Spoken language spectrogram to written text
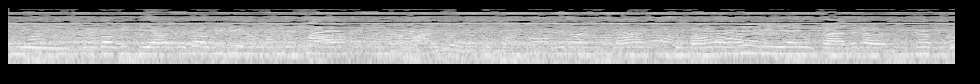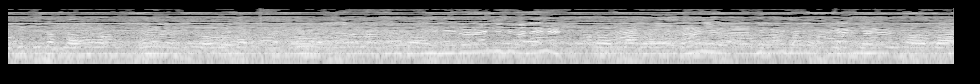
พี่แล้วก็พี่เบียร์แล้วก็พี่พี่น้องๆในค่ายครับน้ำหวายด้วยนะผมหวายแล้วก็นะคุณหมายนะครับที่ให้โอกาสแล้วก็ครับพี่พี่ตักทำครับขอบคุณครับ เอาละครับผมยินดีด้วยนะที่จังหวัดไหนเนี่ยจังหวัดตรังนะอยู่ที่น้องชายจังหวัดตรังนะฮะก็ฝาก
